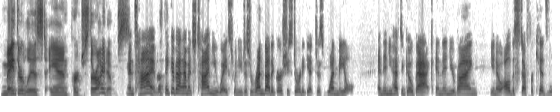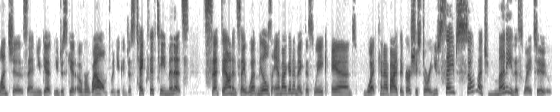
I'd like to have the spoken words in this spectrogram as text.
made their list and purchased their items. And time. Think about how much time you waste when you just run by the grocery store to get just one meal. And then you have to go back and then you're buying you know all the stuff for kids lunches and you get you just get overwhelmed when you can just take 15 minutes sit down and say, what meals am I going to make this week? And what can I buy at the grocery store? You save so much money this way, too.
